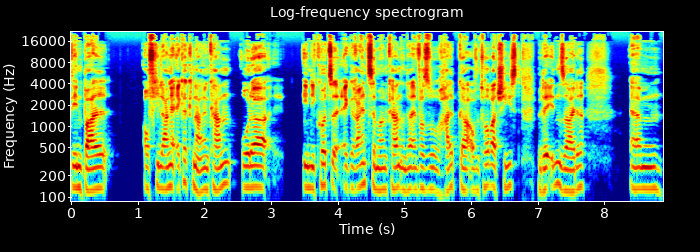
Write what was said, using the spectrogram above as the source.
den Ball auf die lange Ecke knallen kann oder in die kurze Ecke reinzimmern kann und dann einfach so halbgar auf den Torwart schießt mit der Innenseite. Ähm,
